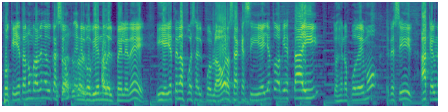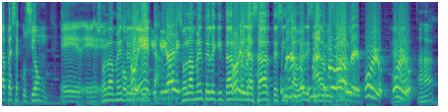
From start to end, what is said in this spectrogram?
Porque ella está nombrada en educación Exacto, en el gobierno Ay. del PLD y ella está en la fuerza del pueblo ahora. O sea que si ella todavía está ahí, entonces no podemos decir, ah, que hay una persecución eh, eh, Solamente le- completa. Y- y hay- Solamente le quitaron Oye, Bellas Artes sin ejemplo- saber y sin avisar. Julio, Julio. Ajá.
